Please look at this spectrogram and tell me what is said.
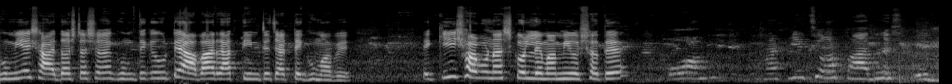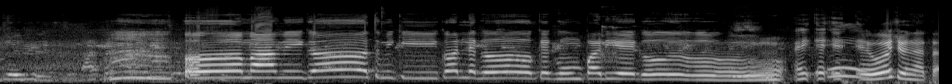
ঘুমিয়ে সাড়ে দশটার সময় ঘুম থেকে উঠে আবার রাত তিনটে চারটে ঘুমাবে। এ কি সর্বনাশ করলে মামি ওর সাথে? ও মামি গো তুমি কি করলে গো? কে ঘুম পাড়িয়ে গো। ও সোনাতা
